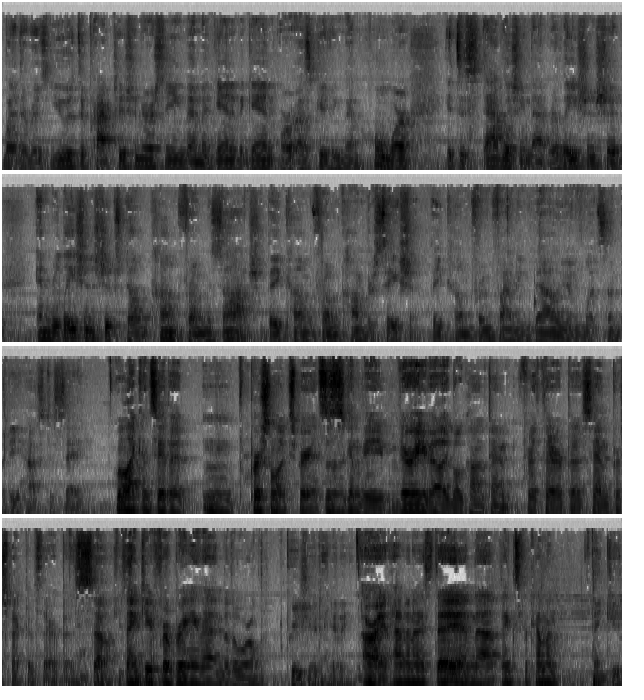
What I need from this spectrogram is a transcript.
whether it's you as the practitioner seeing them again and again or us giving them homework. It's establishing that relationship. And relationships don't come from massage, they come from conversation, they come from finding value in what somebody has to say. Well, I can say that mm, personal experience, this is going to be very valuable content for therapists and prospective therapists. so, thank you, thank you for bringing that into the world. Appreciate it, Haley. All right, have a nice day, and uh, thanks for coming. Thank you.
